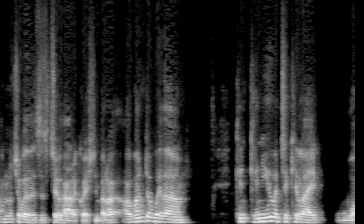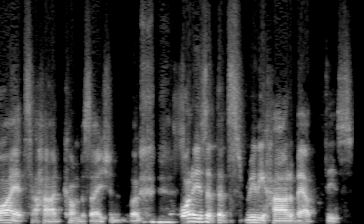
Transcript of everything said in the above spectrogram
I'm not sure whether this is too hard a question, but I, I wonder whether um, can can you articulate why it's a hard conversation? Like, what is it that's really hard about this?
